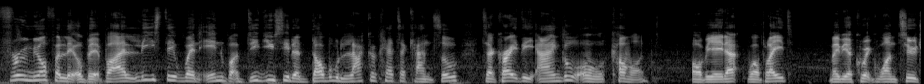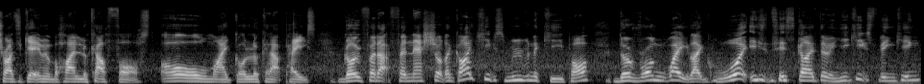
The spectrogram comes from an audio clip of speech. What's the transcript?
threw me off a little bit, but at least it went in. But did you see the double La Croqueta cancel to create the angle? Oh, come on. That. Well played. Maybe a quick one-two, try to get him in behind. Look how fast. Oh my god, look at that pace. Go for that finesse shot. The guy keeps moving the keeper the wrong way. Like, what is this guy doing? He keeps thinking,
